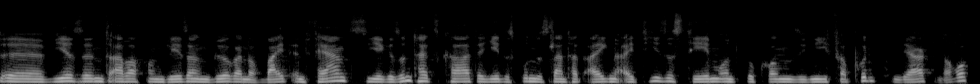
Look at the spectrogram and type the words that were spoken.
äh, wir sind aber von gläsernen Bürgern noch weit entfernt. Siehe Gesundheitskarte, jedes Bundesland hat eigene IT-Systeme und bekommen sie nie verbunden. Ja, genau.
